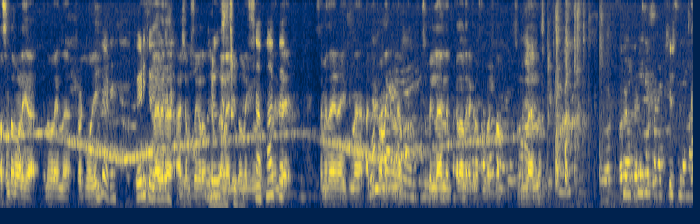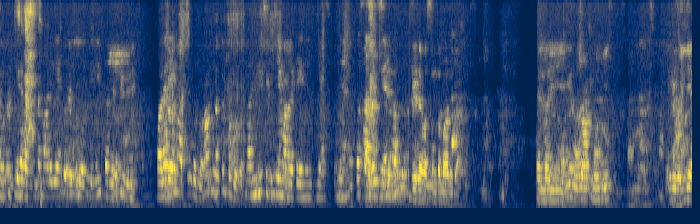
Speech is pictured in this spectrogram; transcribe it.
വസന്തമാളിക എന്ന് പറയുന്ന ഷോർട്ട് മൂവി. എല്ലാവിധ ആശംസകളും സംവിധായകനായിരിക്കുന്ന അജിത് തോന്നിക്കലിനും സുബിൻലാലിനും കഥാതിരക്കുന്ന സംഭാഷണം സുബിൻലാലിനും. പ്രൊഡക്ഷൻസിന്റെ മണിക്കുട്ടിയുടെ വസന്തമാളിക എന്ന. വളരെ വൻപിച്ച വിജയമാകട്ടെ എന്ന് വസന്തമാളിക എന്ന ഈ ഷോർട്ട് മൂവി ഒരു വലിയ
